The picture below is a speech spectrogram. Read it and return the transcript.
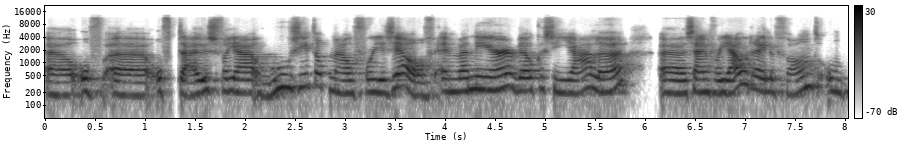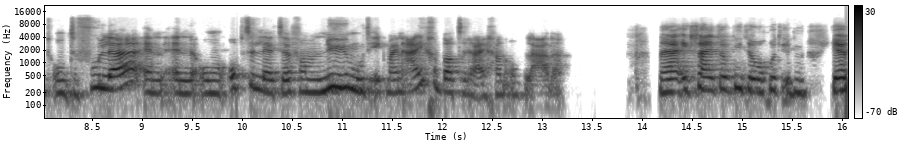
uh, of, uh, of thuis. Van ja, hoe zit dat nou voor jezelf? En wanneer, welke signalen zijn voor jou relevant om, om te voelen en, en om op te letten van nu moet ik mijn eigen batterij gaan opladen. Nou ja, ik zei het ook niet helemaal goed. Ja,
